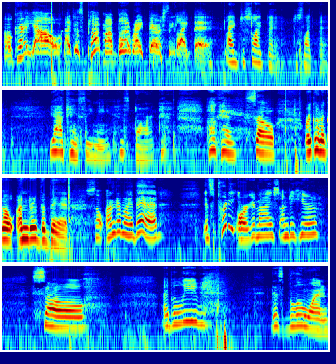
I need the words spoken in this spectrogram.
Okay y'all I just plop my butt right there see like that. Like just like that just like that. Y'all can't see me it's dark Okay, so we're gonna go under the bed. So under my bed, it's pretty organized under here. So I believe this blue one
